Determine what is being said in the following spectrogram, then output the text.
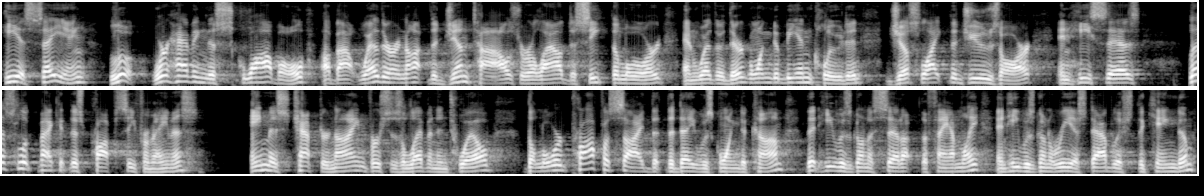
he is saying, look, we're having this squabble about whether or not the Gentiles are allowed to seek the Lord and whether they're going to be included, just like the Jews are. And he says, let's look back at this prophecy from Amos. Amos chapter 9, verses 11 and 12, the Lord prophesied that the day was going to come, that He was going to set up the family and He was going to reestablish the kingdom,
